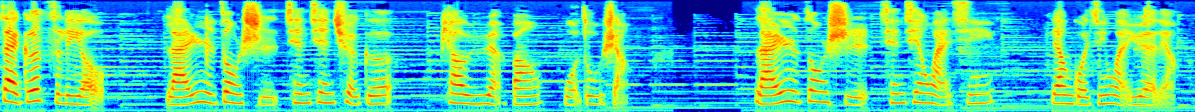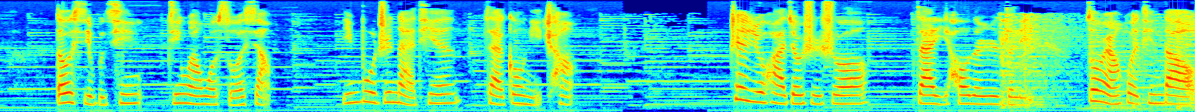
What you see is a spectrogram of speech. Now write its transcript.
在歌词里有“来日纵使千千阙歌，飘于远方我路上”。来日纵使千千晚星，亮过今晚月亮，都洗不清今晚我所想，因不知哪天再供你唱。这句话就是说，在以后的日子里，纵然会听到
